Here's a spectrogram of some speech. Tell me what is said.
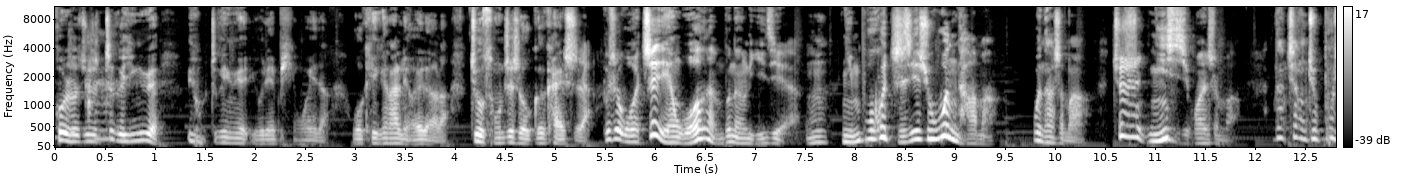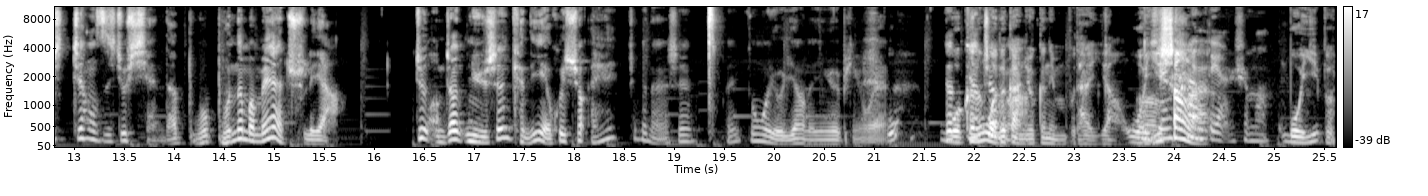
或者说就是这个音乐，哎呦，这个音乐有点品味的，我可以跟他聊一聊了，就从这首歌开始，不是我这点我很不能理解，嗯，你们不会直接去问他吗？问他什么？就是你喜欢什么？那这样就不这样子就显得不不那么 match 了呀。就你知道，女生肯定也会需要，哎，这个男生，哎，跟我有一样的音乐品味。要我可能我的感觉跟你们不太一样，我嗯一上来，点是吗？我一不，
